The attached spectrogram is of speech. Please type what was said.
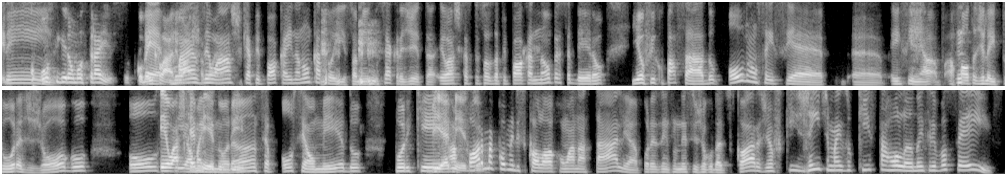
Eles sim. conseguiram mostrar isso. Ficou bem é, claro. Mas eu, acho, eu acho, que a pipoca ainda não catou isso, amigo. Você acredita? Eu acho que as pessoas da pipoca não perceberam e eu fico passado. Ou não sei se é, é enfim, a, a, falta de leitura de jogo, ou se eu acho é uma é ignorância, ou se é o medo. Porque é a forma como eles colocam a Natália, por exemplo, nesse jogo da Discord, eu fiquei, gente, mas o que está rolando entre vocês?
